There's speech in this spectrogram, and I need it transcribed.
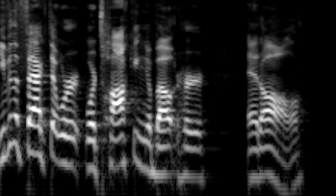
even the fact that we're, we're talking about her at all,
